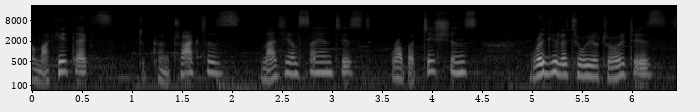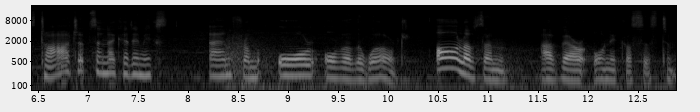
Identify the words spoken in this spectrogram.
from architects to contractors, material scientists, roboticians, regulatory authorities, startups and academics, and from all over the world. All of them have their own ecosystem,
